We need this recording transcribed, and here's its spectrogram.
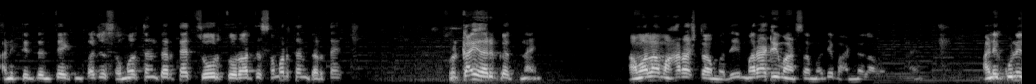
आणि ते त्यांचं एकमेकाचं समर्थन करतायत चोर चोराचं समर्थन करतायत. पण काही हरकत नाही. आम्हाला महाराष्ट्रामध्ये मराठी माणसामध्ये भांडणं लावायचं नाही. आणि कुणी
